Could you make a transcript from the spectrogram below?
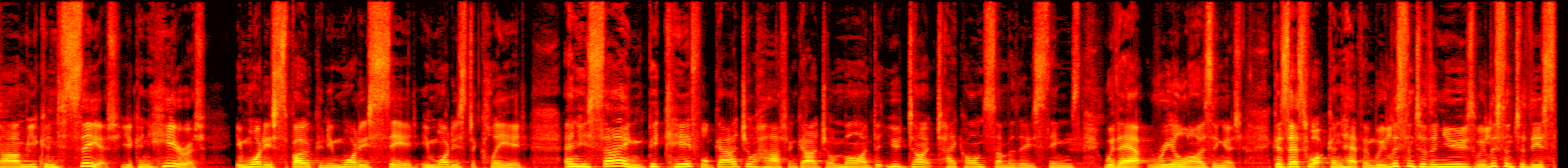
um, you can see it, you can hear it in what is spoken, in what is said, in what is declared. And he's saying, be careful, guard your heart and guard your mind that you don't take on some of these things without realizing it. Because that's what can happen. We listen to the news, we listen to this.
